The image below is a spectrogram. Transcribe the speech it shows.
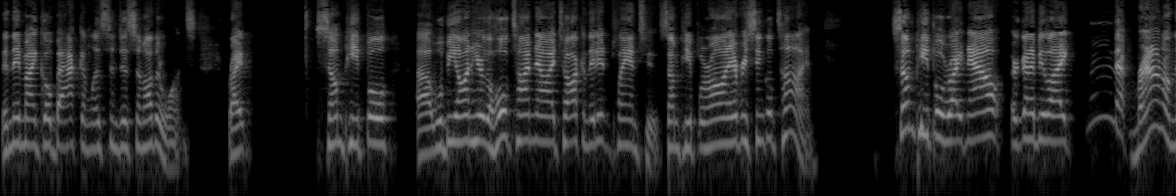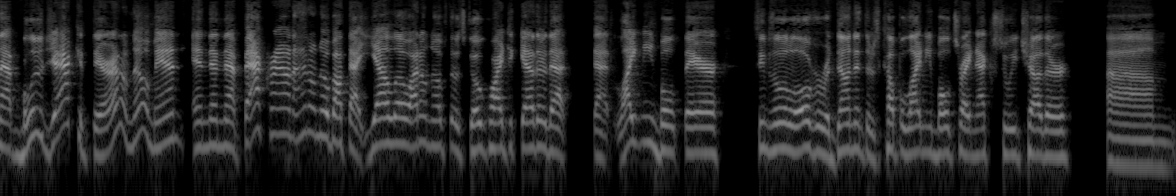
Then they might go back and listen to some other ones, right? Some people uh, will be on here the whole time now I talk and they didn't plan to. Some people are on every single time. Some people right now are going to be like, mm, that brown on that blue jacket there. I don't know, man. And then that background, I don't know about that yellow. I don't know if those go quite together. That that lightning bolt there seems a little over redundant. There's a couple lightning bolts right next to each other. Um,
